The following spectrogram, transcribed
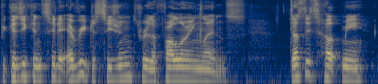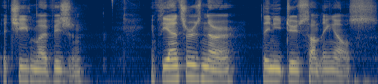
Because you consider every decision through the following lens Does this help me achieve my vision? If the answer is no, then you do something else.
